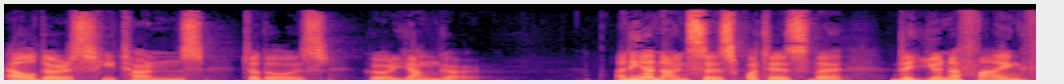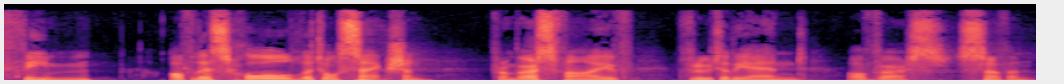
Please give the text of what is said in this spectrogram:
elders, he turns to those who are younger. And he announces what is the the unifying theme of this whole little section from verse 5 through to the end of verse 7.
